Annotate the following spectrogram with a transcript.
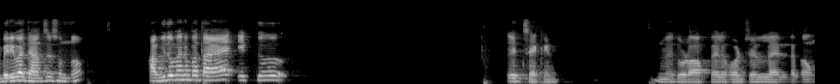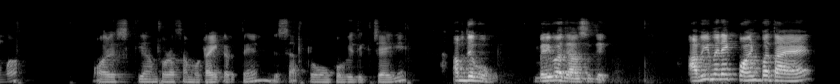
मेरी बात ध्यान से सुनना। अभी तो मैंने बताया एक एक सेकेंड मैं थोड़ा पहले हॉर्जल लाइन लगाऊँगा और इसकी हम थोड़ा सा मोटाई करते हैं जिससे आप लोगों को भी दिख जाएगी। अब देखो मेरी बात ध्यान से देखना। अभी मैंने एक पॉइंट बताया है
